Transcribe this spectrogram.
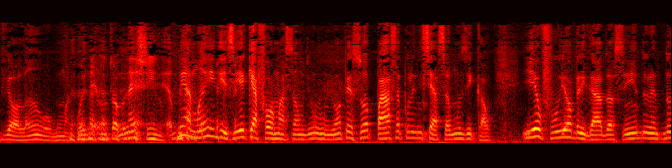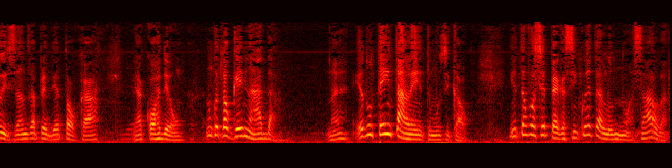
violão ou alguma coisa. Eu não toco né? ensino. Minha mãe dizia que a formação de, um, de, uma pessoa passa por iniciação musical. E eu fui obrigado, assim, durante dois anos, a aprender a tocar acordeon. Nunca toquei nada. Né? Eu não tenho talento musical. Então você pega 50 alunos numa sala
